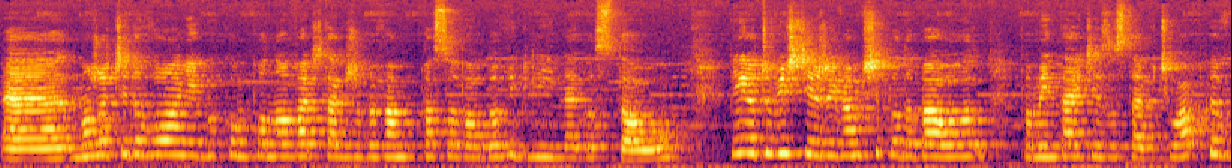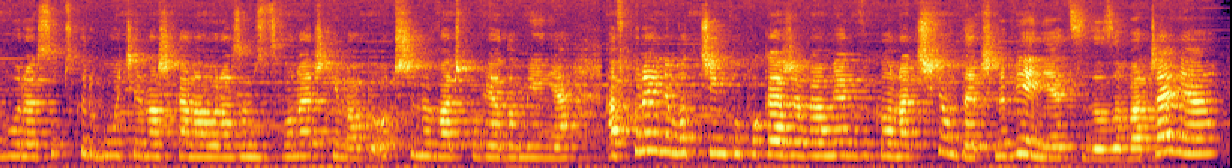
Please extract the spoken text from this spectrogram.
E, możecie dowolnie go komponować tak, żeby Wam pasował do wigilijnego stołu. No i oczywiście, jeżeli Wam się podobało, pamiętajcie zostawić łapkę w górę, subskrybujcie nasz kanał razem z dzwoneczkiem, aby otrzymywać powiadomienia. A w kolejnym odcinku pokażę Wam, jak wykonać świąteczny wieniec. Do zobaczenia!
